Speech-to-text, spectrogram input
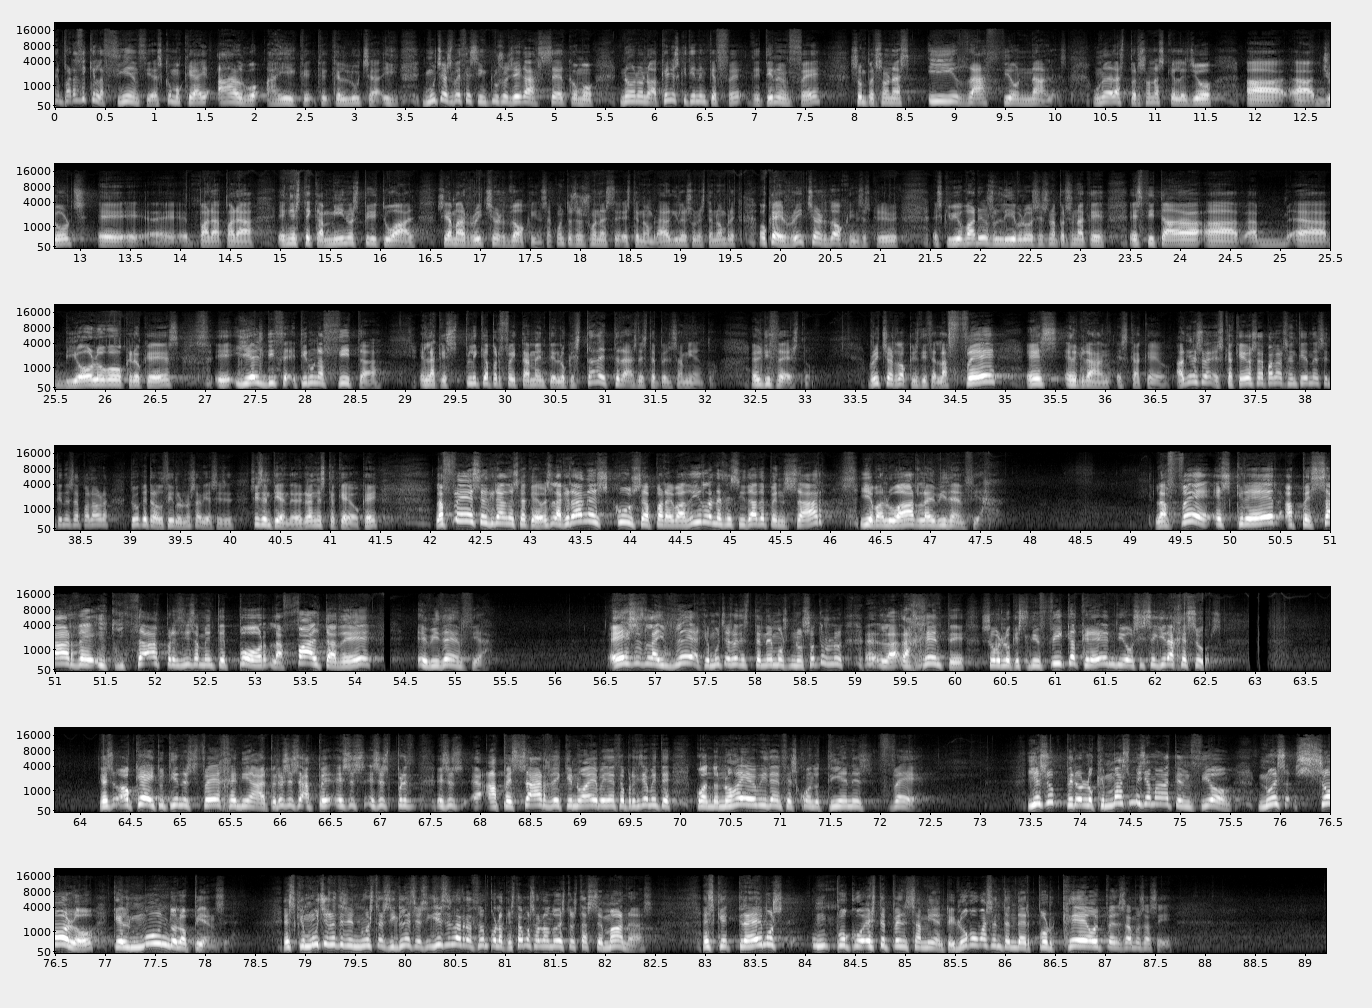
Parece que la ciencia es como que hay algo ahí que, lucha y muchas veces incluso llega a ser como, no, no, no, aquellos que tienen, fe, que tienen fe son personas irracionales. Una de las personas que leyó a, George eh, eh, para, en este camino espiritual se llama Richard Dawkins. ¿A cuántos os suena este, este nombre? ¿A alguien le suena este nombre? Ok, Richard Dawkins escribió, escribió varios libros, es una persona que es citada, biólogo creo que es, y él dice, tiene una cita en la que explica perfectamente lo que está detrás de este pensamiento. Él dice esto. Richard Dawkins dice, la fe es el gran escaqueo. ¿Alguien sabe escaqueo esa palabra? ¿Se entiende? ¿Se entiende esa palabra? Tuve que traducirlo, no sabía si se, si se entiende, el gran escaqueo, ¿ok? La fe es el gran escaqueo, es la gran excusa para evadir la necesidad de pensar y evaluar la evidencia. La fe es creer a pesar de y quizás precisamente por la falta de evidencia. Esa es la idea que muchas veces tenemos nosotros, la, gente, sobre lo que significa creer en Dios y seguir a Jesús. Es, ok, tú tienes fe, genial, pero eso es, eso es- eso es es a pesar de que no hay evidencia. Precisamente cuando no hay evidencia es cuando tienes fe. Y eso, pero lo que más me llama la atención no es solo que el mundo lo piense. Es que muchas veces en nuestras iglesias, y esa es la razón por la que estamos hablando de esto estas semanas, es que traemos un poco este pensamiento y luego vas a entender por qué hoy pensamos así.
